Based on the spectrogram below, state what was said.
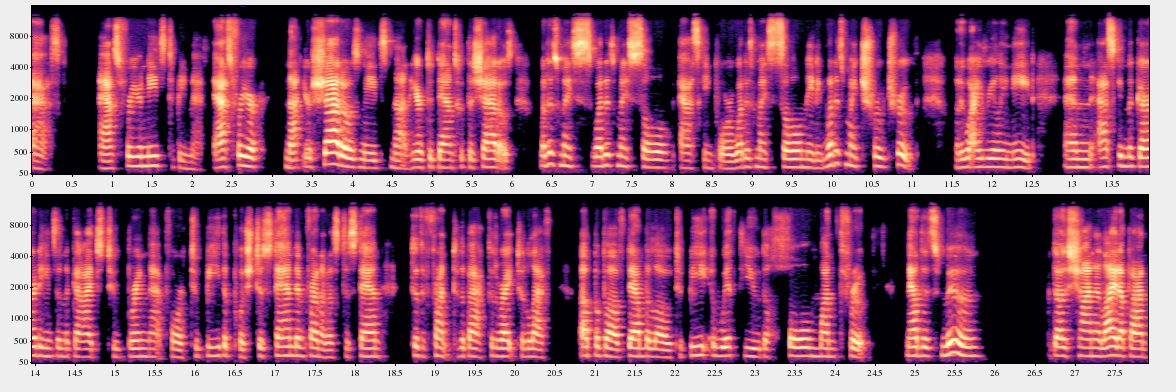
ask. Ask for your needs to be met. Ask for your not your shadows needs, not here to dance with the shadows, what is my what is my soul asking for what is my soul needing what is my true truth what do i really need and asking the guardians and the guides to bring that forth to be the push to stand in front of us to stand to the front to the back to the right to the left up above down below to be with you the whole month through now this moon does shine a light up on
